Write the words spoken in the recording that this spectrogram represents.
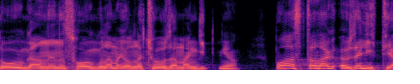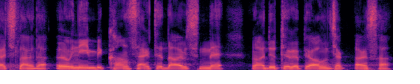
doğurganlığını sorgulama yoluna çoğu zaman gitmiyor. Bu hastalar özel ihtiyaçlarda, örneğin bir kanser tedavisinde radyoterapi alacaklarsa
